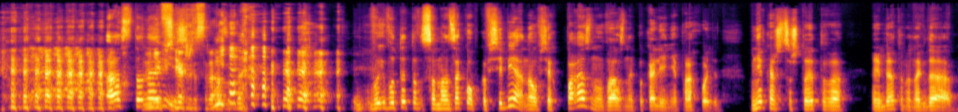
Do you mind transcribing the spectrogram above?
Остановись. Ну, не всех же сразу, да. Вот эта самозакопка в себе, она у всех по-разному в разные поколения проходит. Мне кажется, что этого ребятам иногда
